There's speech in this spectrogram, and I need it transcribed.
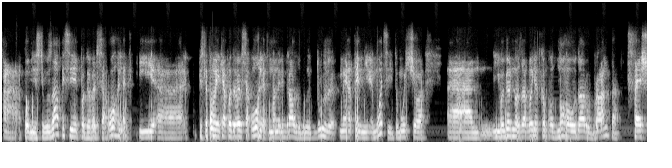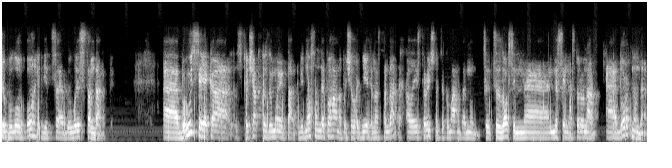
а, повністю у записі, подивився огляд, і е, після того як я подивився огляд, в мене відразу були дуже негативні емоції, тому що е, ймовірно за винятком одного удару Бранта, все, що було в огляді, це були стандарти. Е, Боруссія, яка з початку зими так відносно непогано почала діяти на стандартах, але історично ця команда ну це це зовсім не, не сильна сторона Дортмунда.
